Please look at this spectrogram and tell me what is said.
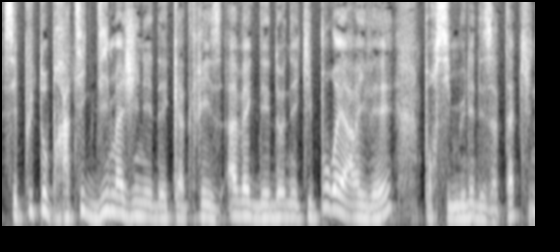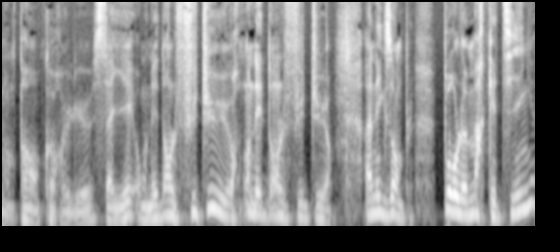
C'est plutôt pratique d'imaginer des cas de crise avec des données qui pourraient arriver pour simuler des attaques qui n'ont pas encore eu lieu. Ça y est, on est dans le futur, on est dans le futur. Un exemple, pour le marketing,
